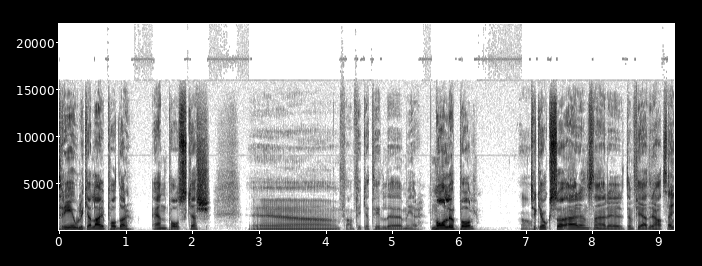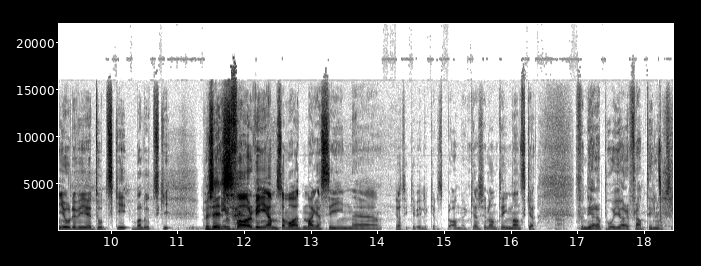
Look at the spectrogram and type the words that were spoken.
tre olika livepoddar, en på Oscars. Eh, fan fick jag till det mer? Noll uppehåll, Ja. tycker jag också är en sån här eh, liten fjäder i hatten. Sen gjorde vi ju Tutski Balutski Precis. inför VM som var ett magasin eh, jag tycker vi lyckades bra med. Kanske någonting man ska fundera på att göra i framtiden också.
